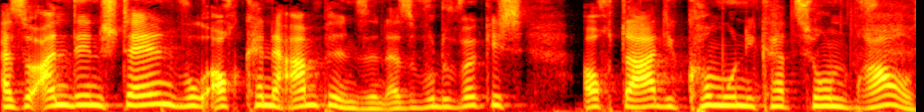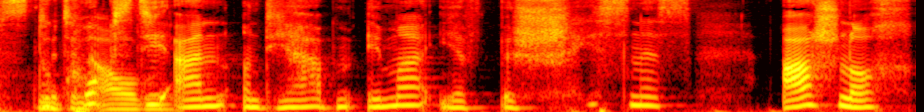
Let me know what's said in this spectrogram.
also an den Stellen, wo auch keine Ampeln sind, also wo du wirklich auch da die Kommunikation brauchst du guckst die an und die haben immer ihr beschissenes Arschloch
